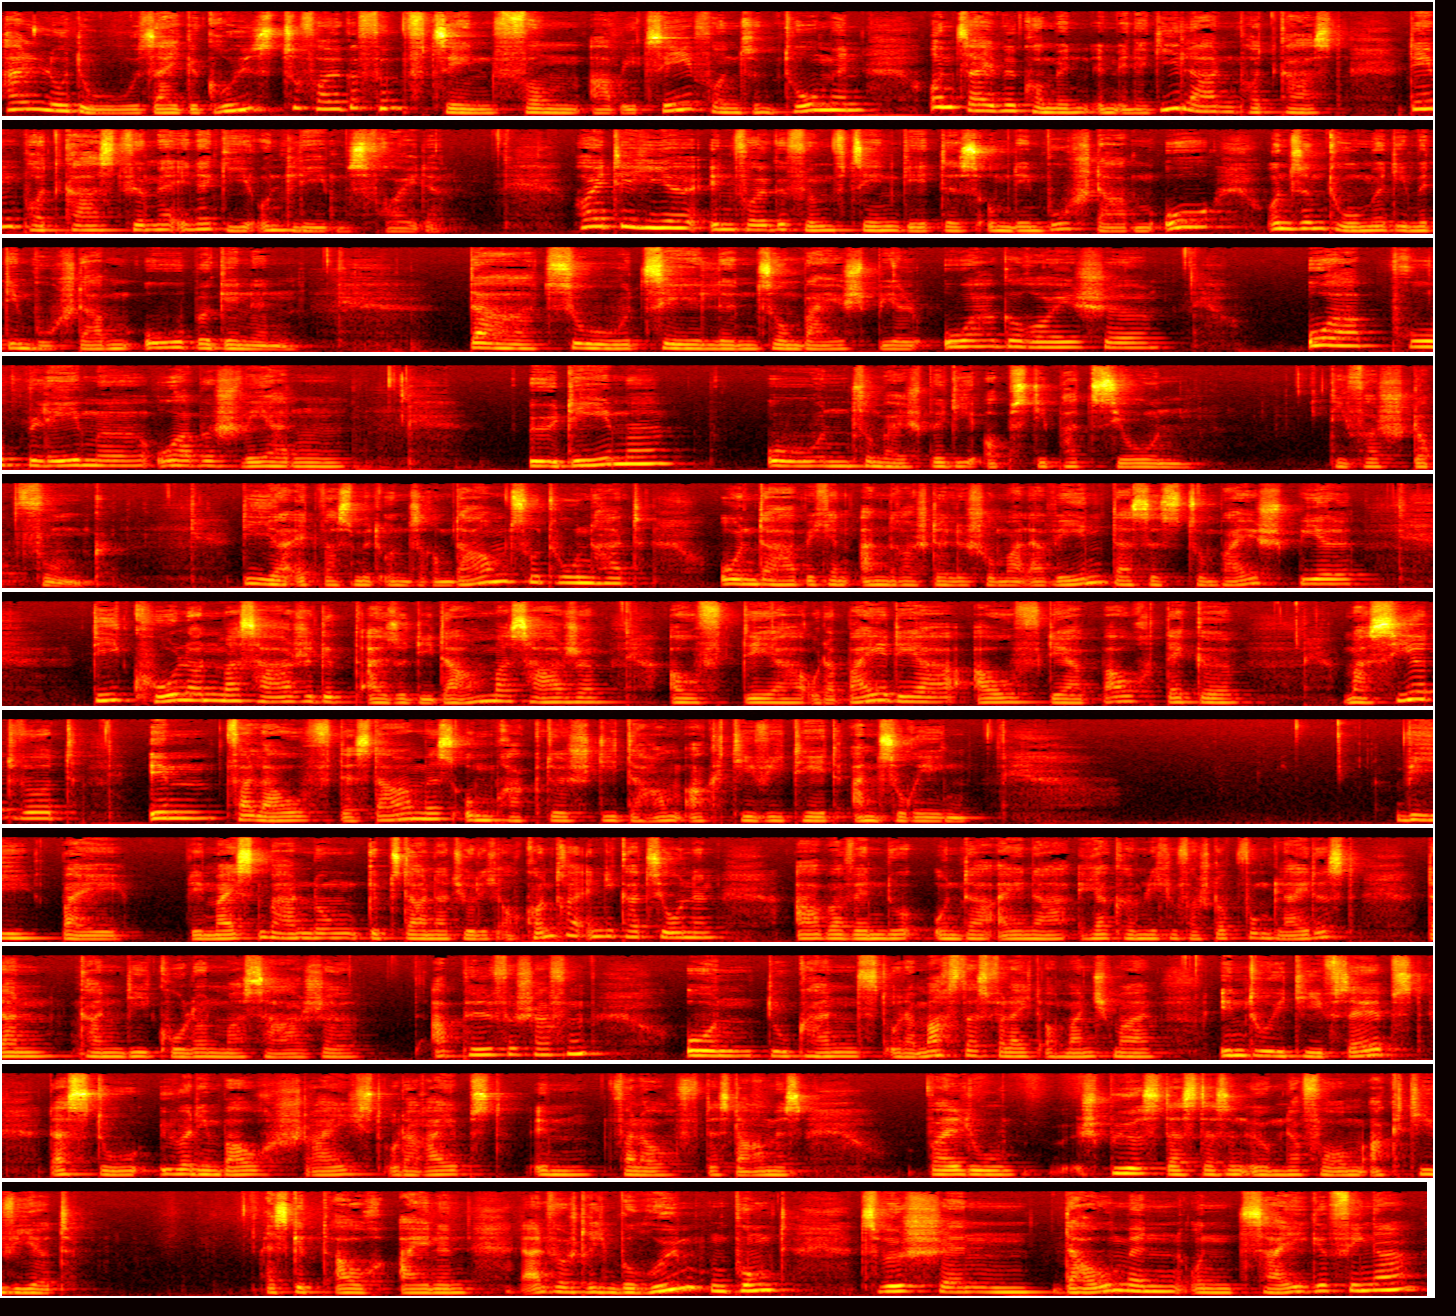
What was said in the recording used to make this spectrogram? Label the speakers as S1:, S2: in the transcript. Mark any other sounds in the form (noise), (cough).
S1: Hallo du, sei gegrüßt zu Folge 15 vom ABC von Symptomen und sei willkommen im Energieladen Podcast, dem Podcast für mehr Energie und Lebensfreude. Heute hier in Folge 15 geht es um den Buchstaben O und Symptome, die mit dem Buchstaben O beginnen. Dazu zählen zum Beispiel Ohrgeräusche, Ohrprobleme, Ohrbeschwerden, Ödeme und zum Beispiel die Obstipation, die Verstopfung, die ja etwas mit unserem Darm zu tun hat. Und da habe ich an anderer Stelle schon mal erwähnt, dass es zum Beispiel die Kolonmassage gibt, also die Darmmassage, auf der oder bei der auf der Bauchdecke massiert wird im Verlauf des Darmes, um praktisch die Darmaktivität anzuregen. Wie bei den meisten Behandlungen gibt es da natürlich auch Kontraindikationen, aber wenn du unter einer herkömmlichen Verstopfung leidest, dann kann die Kolonmassage Abhilfe schaffen und du kannst oder machst das vielleicht auch manchmal intuitiv selbst, dass du über den Bauch streichst oder reibst im Verlauf des Darmes, weil du spürst, dass das in irgendeiner Form aktiviert. Es gibt auch einen, in Anführungsstrichen, berühmten Punkt zwischen Daumen und Zeigefinger.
